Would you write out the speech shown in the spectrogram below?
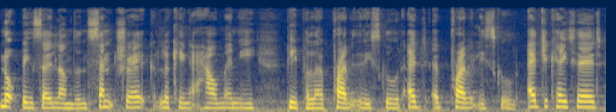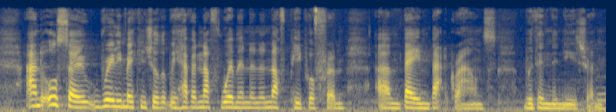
not being so London centric, looking at how many people are privately schooled, ed, uh, privately schooled educated, and also really making sure that we have enough women and enough people from um, BAME backgrounds within the newsroom.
